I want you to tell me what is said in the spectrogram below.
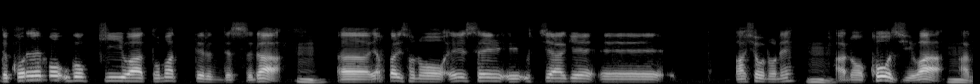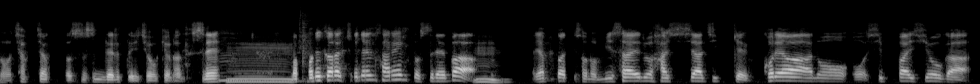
で、これも動きは止まってるんですが、うん。あーやっぱりその衛星打ち上げ、えー場所のね、うん。あの工事は、うん。あの着々と進んでいるという状況なんですね。うん。まあ、これから懸念されるとすれば、うん。やっぱりそのミサイル発射実験、これはあの失敗しようが、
